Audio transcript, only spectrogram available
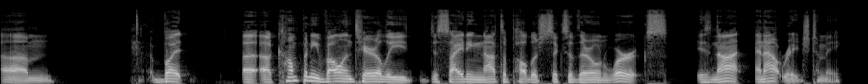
Um, but a, a, company voluntarily deciding not to publish six of their own works is not an outrage to me.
